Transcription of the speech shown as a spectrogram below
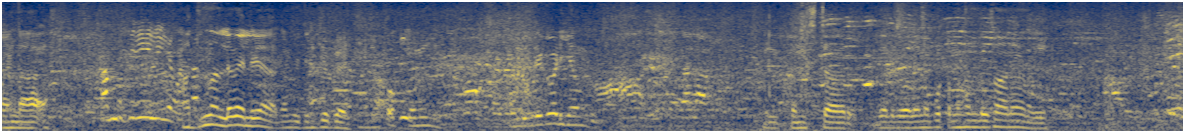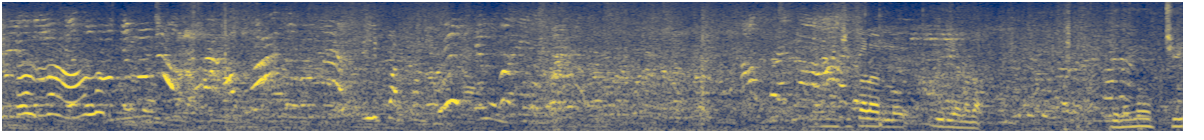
വേണ്ട. അത് നല്ല വിലയാ. കമ്പ്യൂട്ടറിക്കൊക്കെ പഠിക്കാൻ വെൽക്കം സ്റ്റാർ ഇത് അതുപോലെ തന്നെ പൊട്ടുന്ന സംഭവ സാധനമാണത്. അഞ്ച് കളറിൽ ബിരിയാണതാ ഇതിന് നൂറ്റി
